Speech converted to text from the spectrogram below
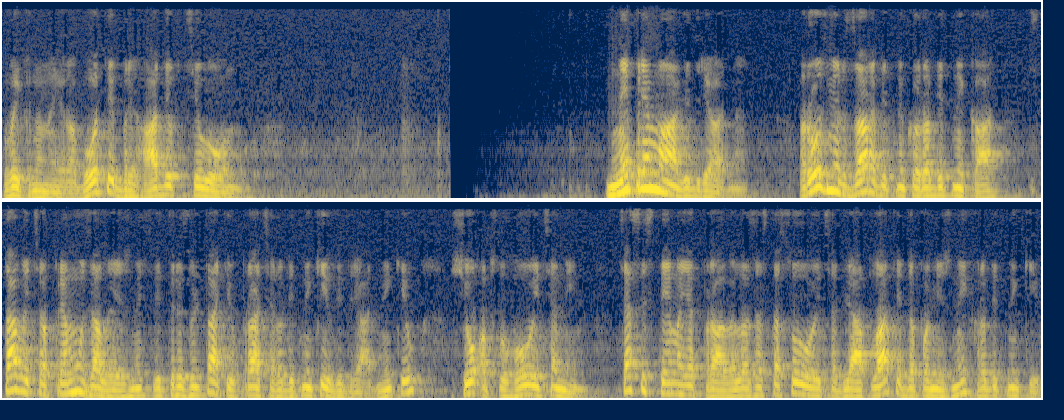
виконаної роботи бригади в цілому. Непряма відрядна. Розмір заробітнику робітника ставиться в пряму залежність від результатів праці робітників-відрядників, що обслуговуються ним. Ця система, як правило, застосовується для оплати допоміжних робітників.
